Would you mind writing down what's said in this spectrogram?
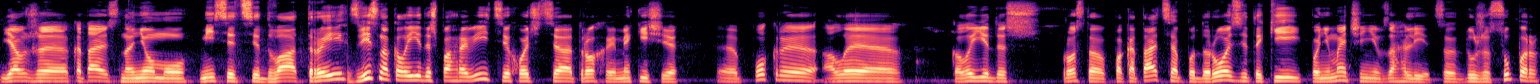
я вже катаюсь на ньому місяці два-три. Звісно, коли їдеш по гравійці, хочеться трохи м'якіші е, покри, але коли їдеш просто покататися по дорозі, такій по Німеччині взагалі це дуже супер.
